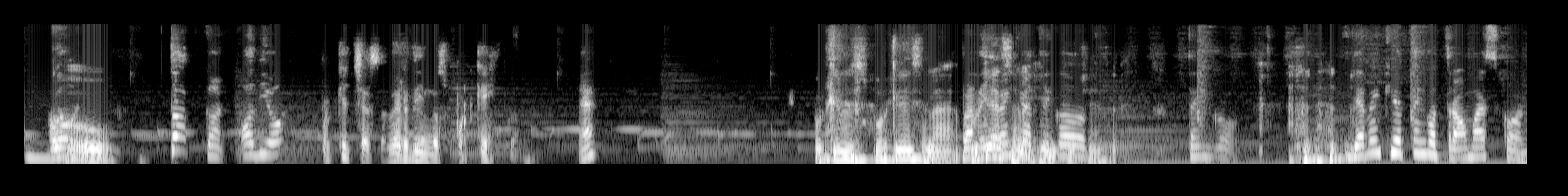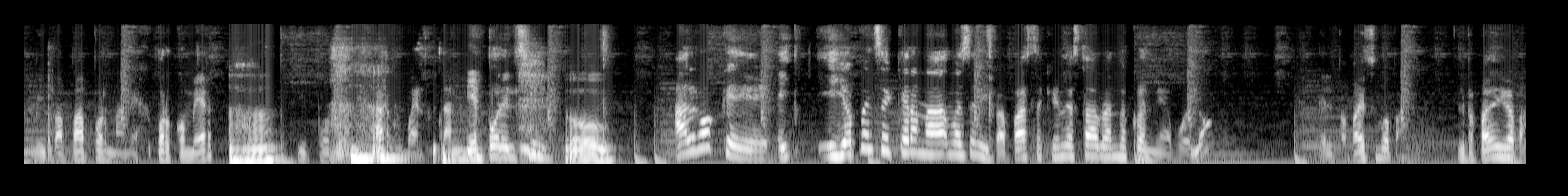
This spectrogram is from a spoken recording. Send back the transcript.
Gun. Oh. Top Gun. Odio qué, Chas? A ver, dinos, ¿por qué? ¿Eh? ¿Por qué, por qué se la, ¿por qué la gente, tengo, tengo, ya ven que yo tengo traumas con mi papá por manejar, por comer y por manejar, bueno, también por el cine. Oh. Algo que, y, yo pensé que era nada más de mi papá hasta que un día estaba hablando con mi abuelo, el papá de su papá, el papá de mi papá,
